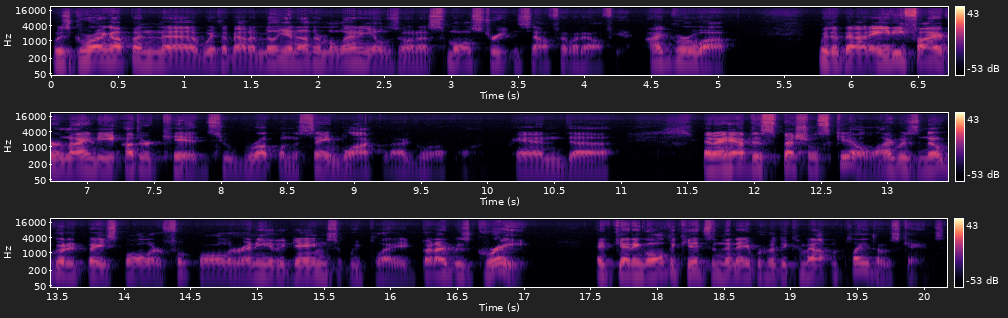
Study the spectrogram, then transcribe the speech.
was growing up in, uh, with about a million other millennials on a small street in South Philadelphia. I grew up with about 85 or 90 other kids who grew up on the same block that I grew up on. And, uh, and I had this special skill. I was no good at baseball or football or any of the games that we played, but I was great at getting all the kids in the neighborhood to come out and play those games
